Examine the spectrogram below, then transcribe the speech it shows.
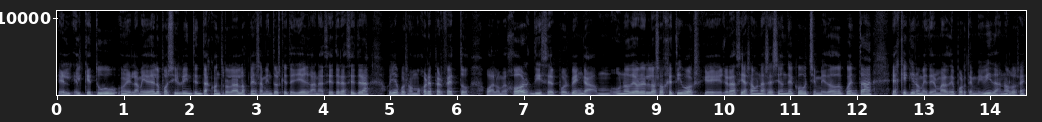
el, que tú, en la medida de lo posible, intentas controlar los pensamientos que te llegan, etcétera, etcétera, oye, pues a lo mejor es perfecto. O a lo mejor dices, pues venga, uno de los objetivos que gracias a una sesión de coaching me he dado cuenta es que quiero meter más deporte en mi vida, no lo sé.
